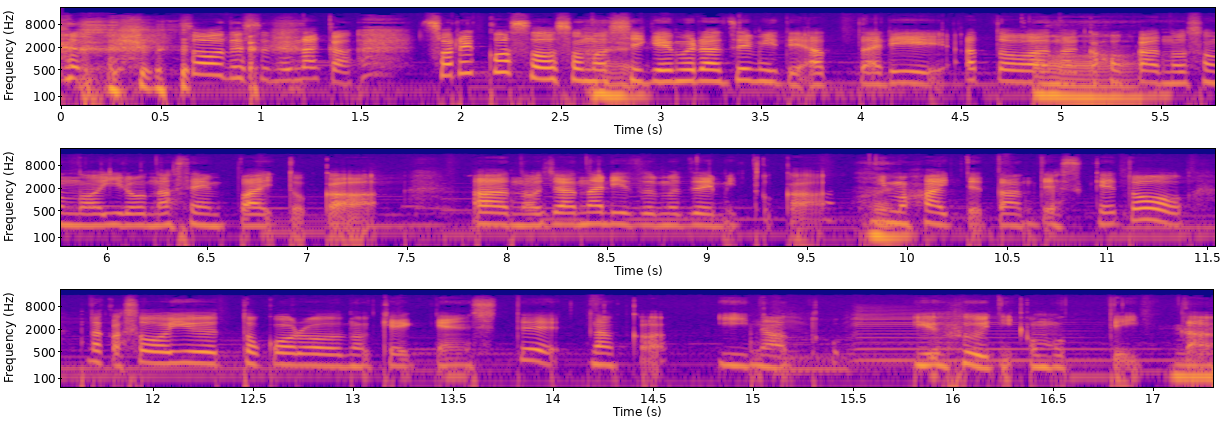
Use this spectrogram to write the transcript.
そうですね。なんかそれこそそのはい。重村ゼミであったり、あとはなんか他のそのいろんな先輩とかあのジャーナリズムゼミとかにも入ってたんですけど、なんかそういうところの経験してなんかいいなというふうに思っていった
